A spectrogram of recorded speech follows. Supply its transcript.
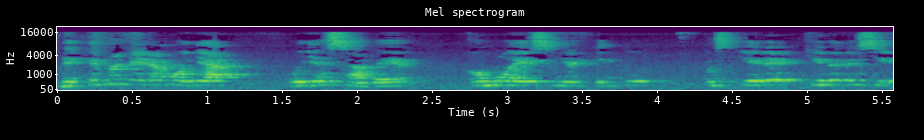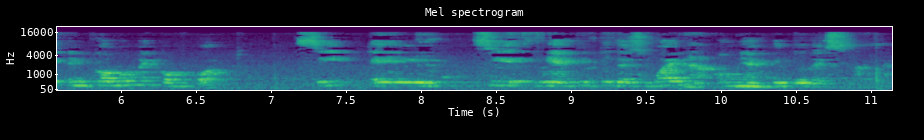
¿De qué manera voy a, voy a saber cómo es mi actitud? Pues quiere, quiere decir en cómo me comporto. ¿Sí? El, si mi actitud es buena o mi actitud es mala.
